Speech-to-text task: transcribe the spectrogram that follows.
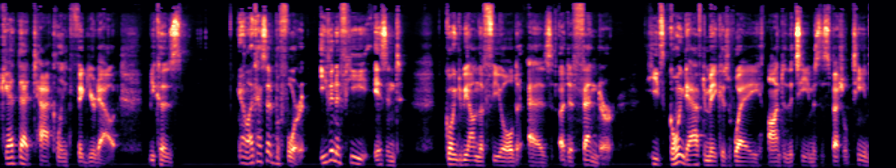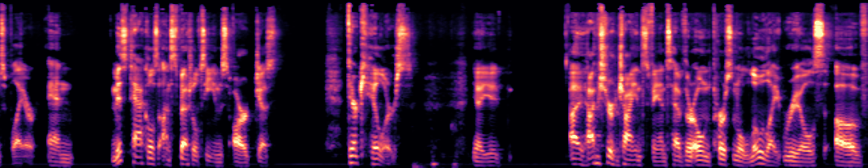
get that tackling figured out because you know, like I said before, even if he isn't going to be on the field as a defender, he's going to have to make his way onto the team as the special teams player. And missed tackles on special teams are just they're killers. Yeah, you, I, I'm sure Giants fans have their own personal lowlight reels of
